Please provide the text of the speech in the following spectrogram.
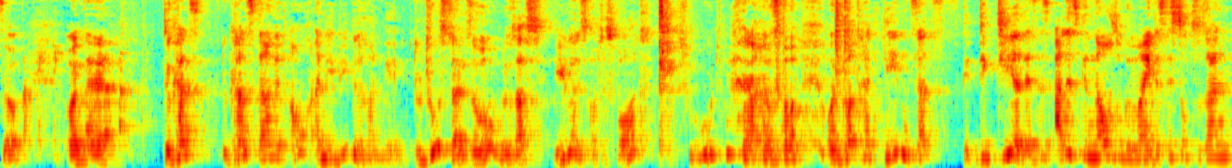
so. Und äh, du, kannst, du kannst damit auch an die Bibel rangehen. Du tust halt so, du sagst, Bibel ist Gottes Wort, schon gut. so. Und Gott hat jeden Satz diktiert. Es ist alles genauso gemeint. Es ist sozusagen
